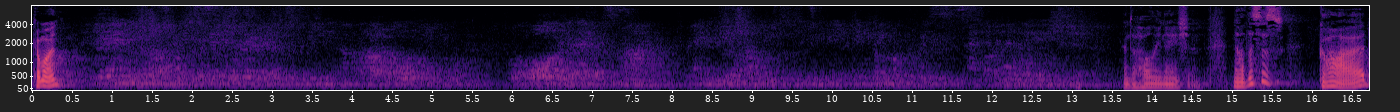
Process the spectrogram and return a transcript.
Come on. and a holy nation. Now, this is God,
